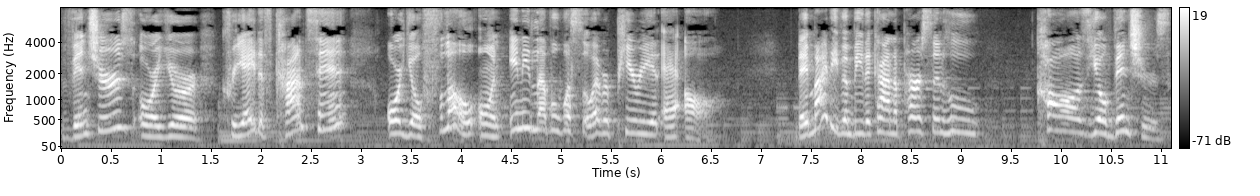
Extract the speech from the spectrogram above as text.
ventures or your creative content or your flow on any level whatsoever period at all. They might even be the kind of person who calls your ventures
